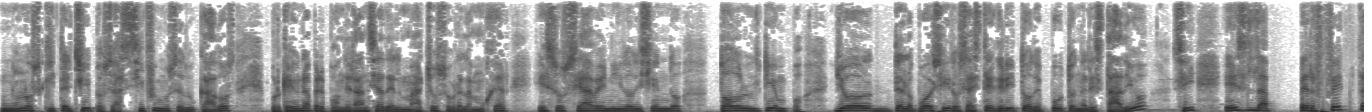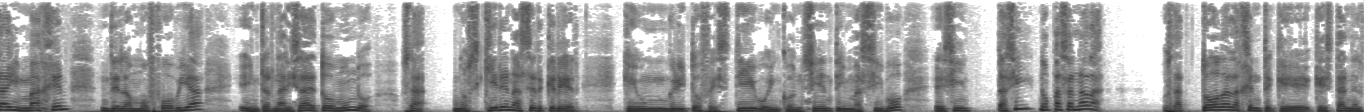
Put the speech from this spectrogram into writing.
no nos quita el chip, o sea, sí fuimos educados porque hay una preponderancia del macho sobre la mujer, eso se ha venido diciendo todo el tiempo. Yo te lo puedo decir, o sea, este grito de puto en el estadio, ¿sí? Es la perfecta imagen de la homofobia internalizada de todo el mundo. O sea, nos quieren hacer creer que un grito festivo, inconsciente y masivo es in- así, no pasa nada. O sea, toda la gente que, que está en el,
